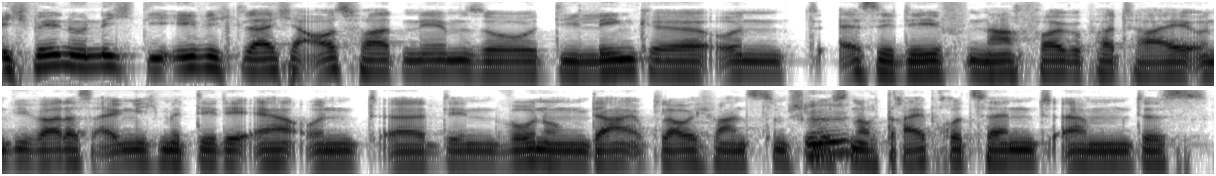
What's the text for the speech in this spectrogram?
Ich will nur nicht die ewig gleiche Ausfahrt nehmen, so die Linke und SED-Nachfolgepartei und wie war das eigentlich mit DDR und äh, den Wohnungen da, glaube ich, waren es zum Schluss mhm. noch drei Prozent ähm, des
